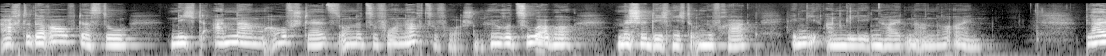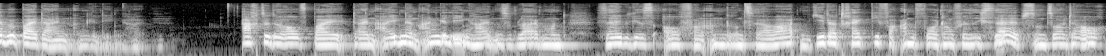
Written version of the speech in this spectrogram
Achte darauf, dass du nicht Annahmen aufstellst, ohne zuvor nachzuforschen. Höre zu, aber mische dich nicht ungefragt in die Angelegenheiten anderer ein. Bleibe bei deinen Angelegenheiten. Achte darauf, bei deinen eigenen Angelegenheiten zu bleiben und selbiges auch von anderen zu erwarten. Jeder trägt die Verantwortung für sich selbst und sollte auch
